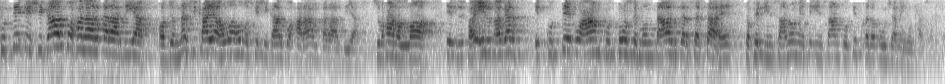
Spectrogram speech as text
کتے کے شکار کو حلال قرار دیا اور جو نہ سکھایا ہوا ہو اس کے شکار کو حرام قرار دیا۔ سبحان اللہ۔ علم اگر ایک کتے کو عام کتوں سے ممتاز کر سکتا ہے تو پھر انسانوں میں سے انسان کو کس قدر اونچا نہیں اٹھا سکتا۔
